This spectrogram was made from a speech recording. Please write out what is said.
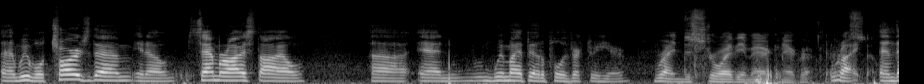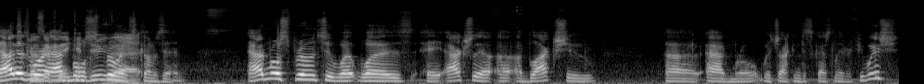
and we will charge them, you know, samurai style, uh, and we might be able to pull a victory here. Right, and destroy the American aircraft carriers. Right, So- and that is where Admiral Spruance that- comes in. Admiral Spruance, who wa- was a actually a, a black shoe uh, admiral, which I can discuss later if you wish.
